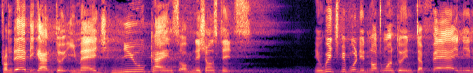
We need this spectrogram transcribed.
From there began to emerge new kinds of nation states in which people did not want to interfere in the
